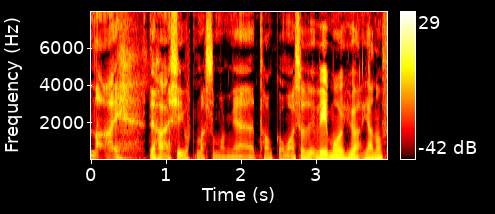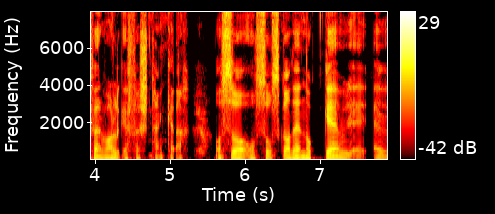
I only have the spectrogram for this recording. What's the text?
Nei, det har jeg ikke gjort meg så mange tanker om. Altså, vi må jo gjennomføre valget først, tenker jeg. Og så, og så skal det nok eh, eh,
